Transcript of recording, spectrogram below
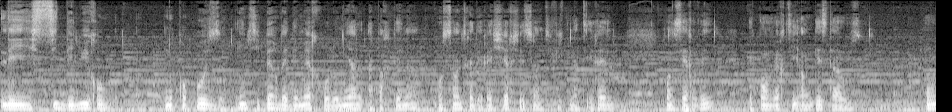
les sites de Luiro nous proposent une superbe demeure coloniale appartenant au Centre de recherche scientifiques naturelles conservé et converti en guest house, où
